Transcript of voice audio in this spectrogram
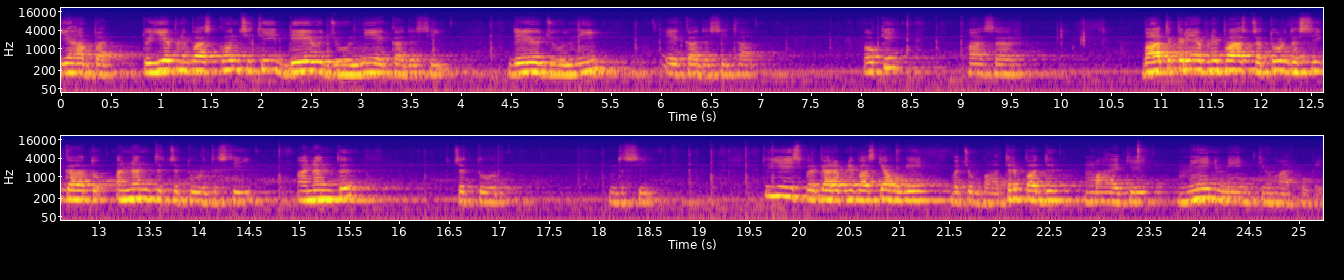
यहाँ पर। तो ये अपने पास कौन सी थी? देव झूलनी एकादशी। देव झूलनी एकादशी था। ओके? हाँ सर। बात करें अपने पास चतुर्दशी का तो अनंत चतुर्दशी अनंत चतुर्दशी। तो ये इस प्रकार अपने पास क्या हो गए? बच्चों भाद्रपद माह के मेन मेन त्योहार हो गए।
